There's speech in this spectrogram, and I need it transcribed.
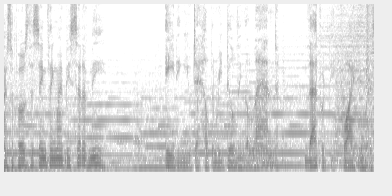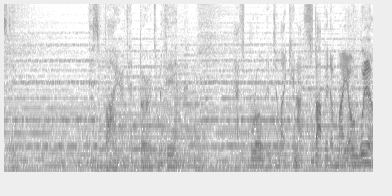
I suppose the same thing might be said of me. Aiding you to help in rebuilding the land. That would be quite interesting. This fire that burns within has grown until I cannot stop it of my own will.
